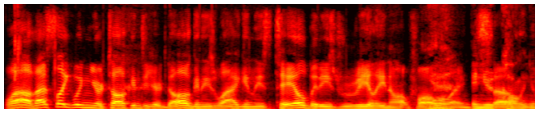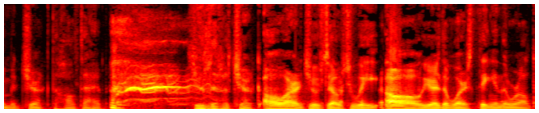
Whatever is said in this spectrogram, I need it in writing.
wow, that's like when you're talking to your dog and he's wagging his tail, but he's really not Yeah, following. and you're so- calling him a jerk the whole time. you little jerk. Oh, aren't you so sweet? Oh, you're the worst thing in the world.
